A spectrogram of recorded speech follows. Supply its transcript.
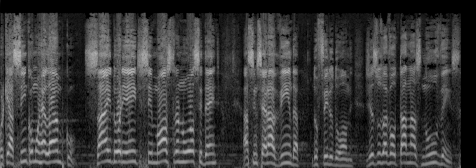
porque assim como o relâmpago sai do oriente e se mostra no ocidente, assim será a vinda do Filho do Homem. Jesus vai voltar nas nuvens.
